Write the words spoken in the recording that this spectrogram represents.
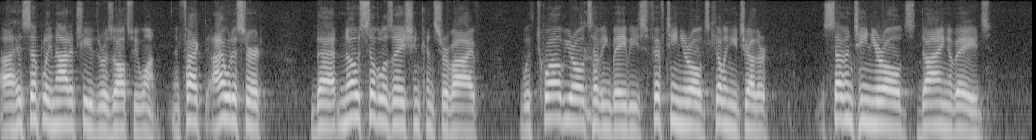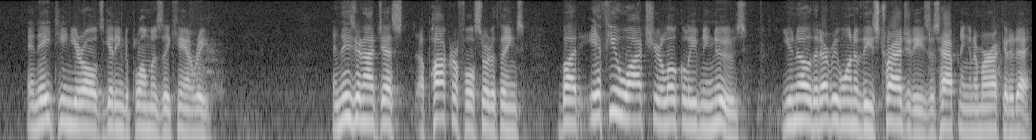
uh, has simply not achieved the results we want. In fact, I would assert that no civilization can survive with 12-year-olds having babies, 15-year-olds killing each other, 17-year-olds dying of AIDS, and 18-year-olds getting diplomas they can't read. And these are not just apocryphal sort of things. But if you watch your local evening news, you know that every one of these tragedies is happening in America today.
